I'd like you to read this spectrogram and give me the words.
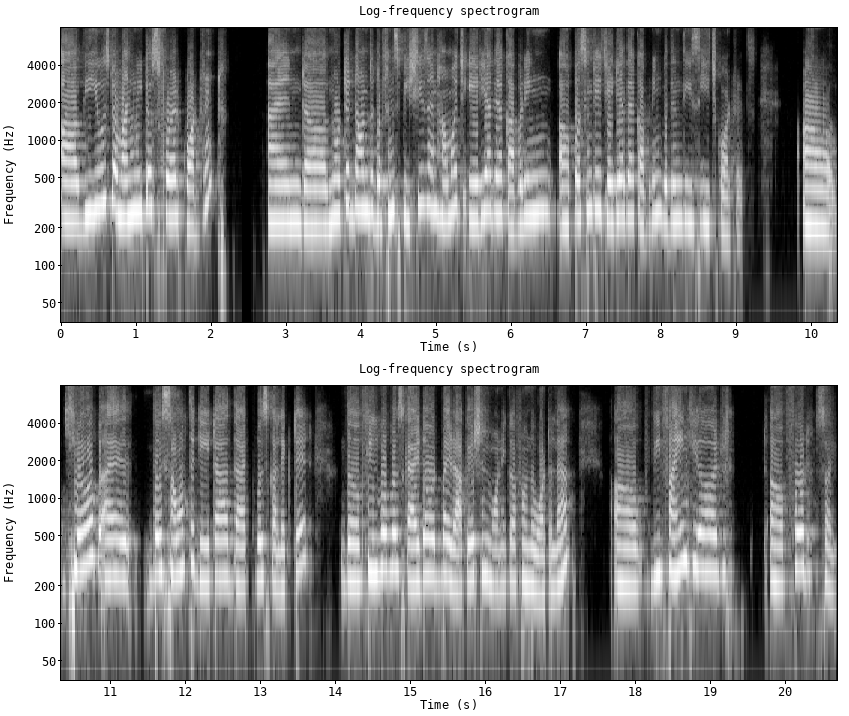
uh, we used a one meter square quadrant and uh, noted down the different species and how much area they're covering, uh, percentage area they're covering within these each quadrants. Uh, here, I, there's some of the data that was collected. The fieldwork was carried out by Rakesh and Monica from the Water Lab. Uh, we find here uh, four, sorry,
